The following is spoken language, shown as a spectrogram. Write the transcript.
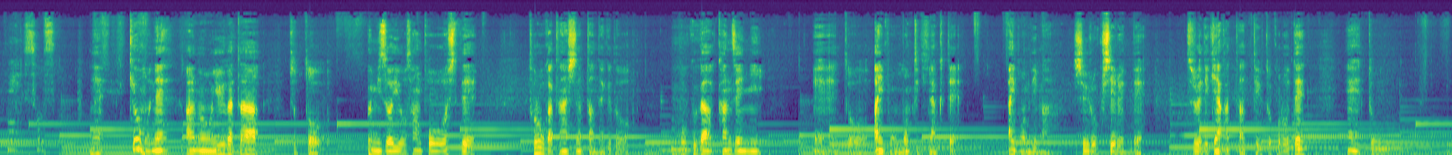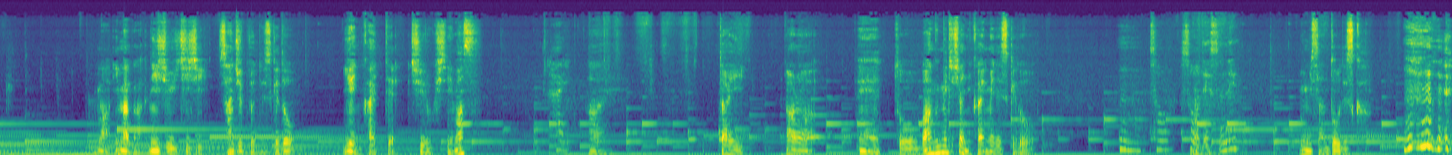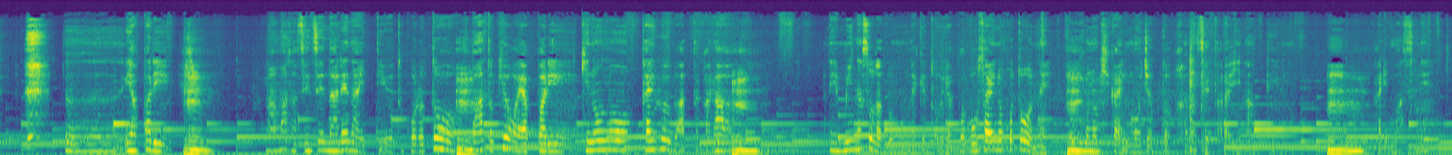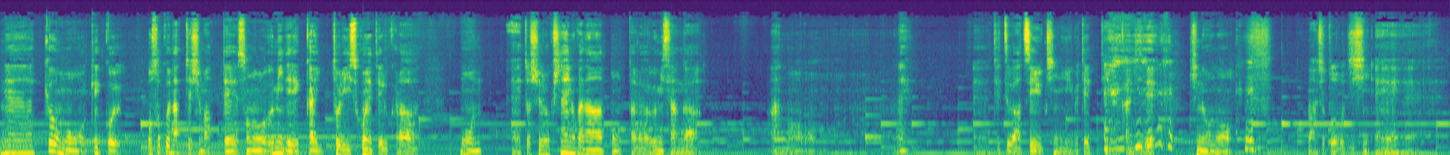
ねそうそうね、今日もね、あの、夕方、ちょっと海沿いを散歩をして、撮ろうかって話になったんだけど、うん僕が完全に、えっ、と iPhone を持ってきてなくて iPhone で今収録してるんでそれができなかったっていうところでえっ、とまあ今が21時30分ですけど家に帰って収録しています。はい。はい。第だからえっ、と番組としては2回目ですけど。うんそうそうですね。海さんどうですか？うーんやっぱり、うん。まあ、まだ全然慣れないっていうところと、うん。まあ、あと今日はやっぱり昨日の台風があったから、うん。ね、みんなそうだと思うんだけどやっぱ防災のことをね、うん。この機会にもうちょっと話せたらいいなっていうのうん。ありますね。ね今日も結構遅くなってしまってその海で一回取り損ねてるからもう、えー、と収録しないのかなと思ったら海さんがあのね、えー鉄は熱いうちに打てっていう感じで 昨日のまあちょっと地震、え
